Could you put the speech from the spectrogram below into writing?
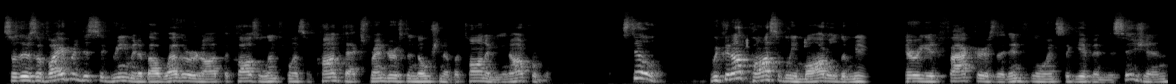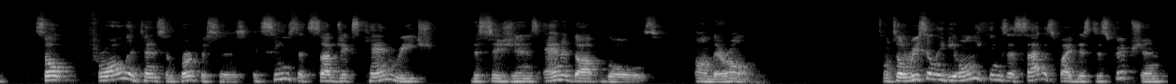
So there's a vibrant disagreement about whether or not the causal influence of context renders the notion of autonomy inoperable. Still, we could not possibly model the myriad factors that influence a given decision. So, for all intents and purposes, it seems that subjects can reach decisions and adopt goals on their own. Until recently, the only things that satisfied this description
